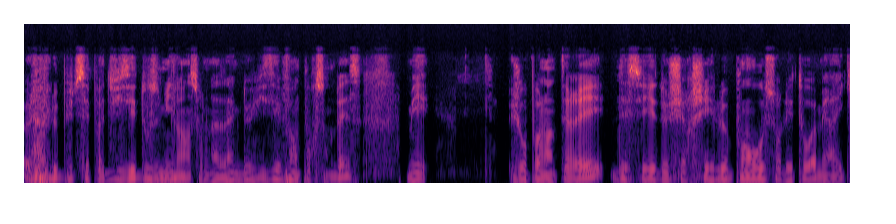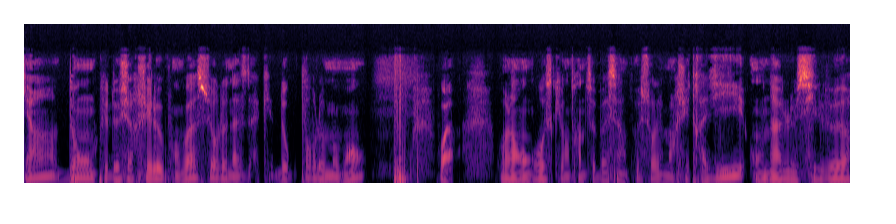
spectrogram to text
euh, le but, c'est pas de viser 12 000 hein, sur le Nasdaq, de viser 20% de baisse. Mais je vois pas l'intérêt d'essayer de chercher le point haut sur les taux américains, donc de chercher le point bas sur le Nasdaq. Donc, pour le moment, voilà. Voilà en gros ce qui est en train de se passer un peu sur les marchés tradis. On a le silver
